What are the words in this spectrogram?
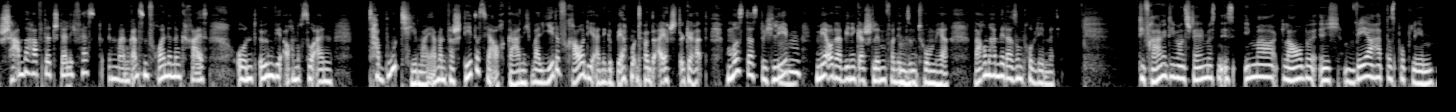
schambehaftet, stelle ich fest, in meinem ganzen Freundinnenkreis und irgendwie auch noch so ein Tabuthema. Ja, man versteht das ja auch gar nicht, weil jede Frau, die eine Gebärmutter und Eierstöcke hat, muss das durchleben, mhm. mehr oder weniger schlimm von den mhm. Symptomen her. Warum haben wir da so ein Problem mit? Die Frage, die wir uns stellen müssen, ist immer, glaube ich, wer hat das Problem?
